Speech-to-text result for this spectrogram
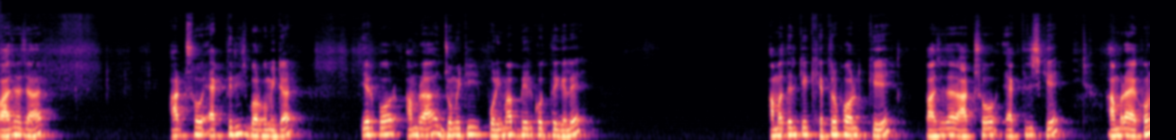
পাঁচ হাজার আটশো একত্রিশ বর্গমিটার এরপর আমরা জমিটির পরিমাপ বের করতে গেলে আমাদেরকে ক্ষেত্রফলকে পাঁচ হাজার আটশো একত্রিশকে আমরা এখন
